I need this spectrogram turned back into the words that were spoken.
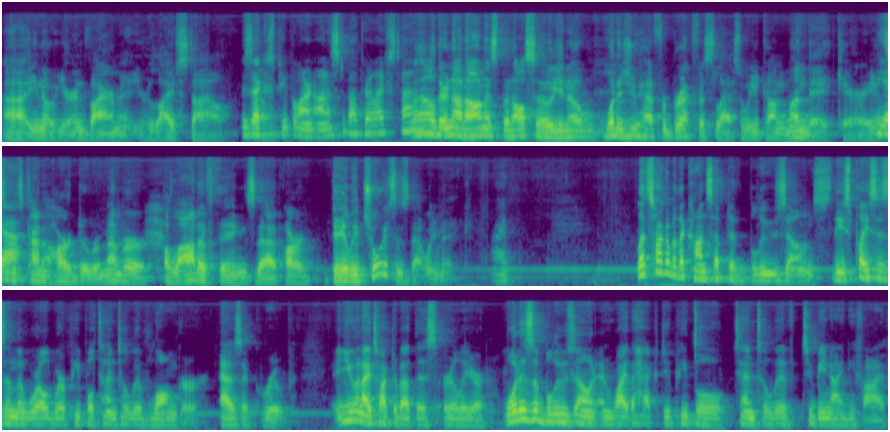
uh, you know, your environment, your lifestyle. Is that because people aren't honest about their lifestyle? Well, they're not honest, but also, you know, what did you have for breakfast last week on Monday, Karie? It's, Yeah. it's kind of hard to remember a lot of things that are daily choices that we make. Right. Let's talk about the concept of blue zones, these places in the world where people tend to live longer as a group. You and I talked about this earlier. What is a blue zone and why the heck do people tend to live to be 95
